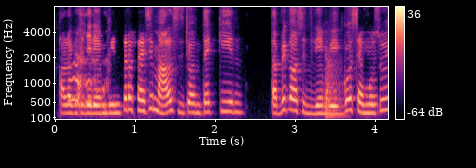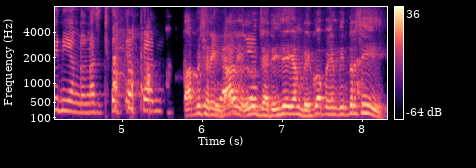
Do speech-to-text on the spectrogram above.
kalau kita jadi yang pinter, saya sih males dicontekin. Tapi kalau jadi yang bego, saya musuhin nih yang gak ngasih contekan. Tapi sering Iya kali lu jadinya yang bego apa yang pinter sih?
